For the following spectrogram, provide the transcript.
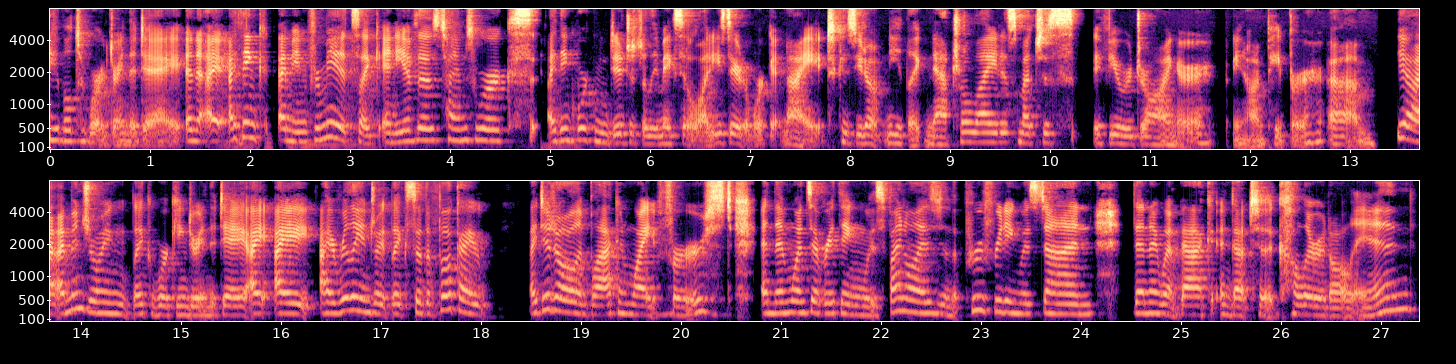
able to work during the day. And I, I, think, I mean, for me, it's like any of those times works. I think working digitally makes it a lot easier to work at night because you don't need like natural light as much as if you were drawing or, you know, on paper. Um, yeah, I'm enjoying like working during the day. I I I really enjoyed like so the book I I did it all in black and white first. And then once everything was finalized and the proofreading was done, then I went back and got to color it all in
